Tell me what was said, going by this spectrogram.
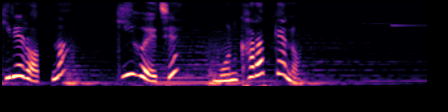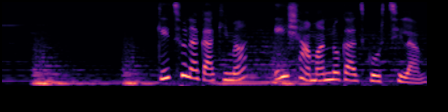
কিরে রত্না? কি হয়েছে? মন খারাপ কেন? কিছু না কাকিমা এই সামান্য কাজ করছিলাম।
